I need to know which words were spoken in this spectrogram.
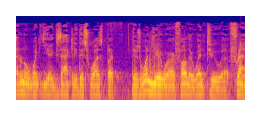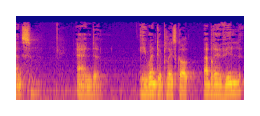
I don't know what year exactly this was, but there's one year where our father went to uh, France, and uh, he went to a place called Abrinville,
